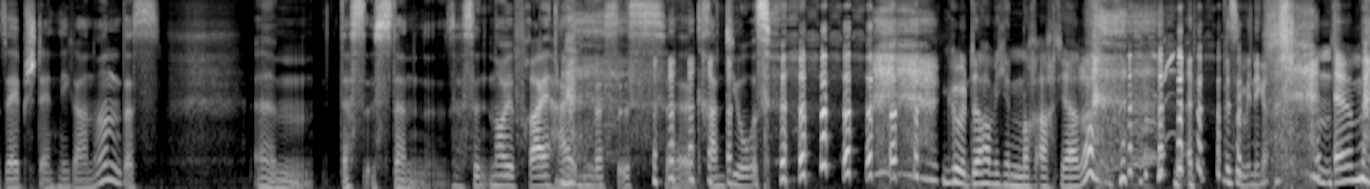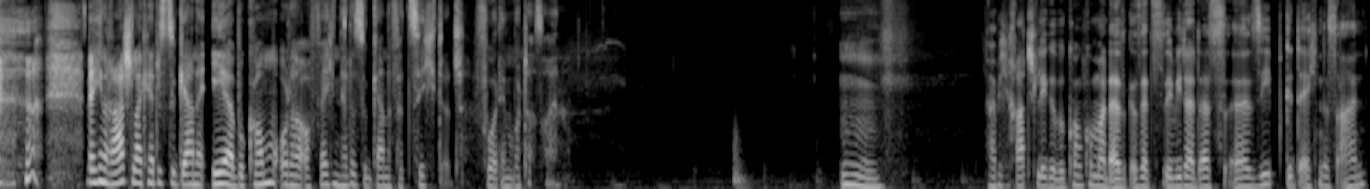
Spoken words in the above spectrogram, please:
selbstständiger. Ne? Das, ähm, das ist dann, das sind neue Freiheiten, das ist äh, grandios. Gut, da habe ich ja noch acht Jahre. Nein, ein bisschen weniger. ähm, welchen Ratschlag hättest du gerne eher bekommen oder auf welchen hättest du gerne verzichtet vor dem Muttersein? Hm. Habe ich Ratschläge bekommen? Guck mal, da setzt sie wieder das äh, Siebgedächtnis ein.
